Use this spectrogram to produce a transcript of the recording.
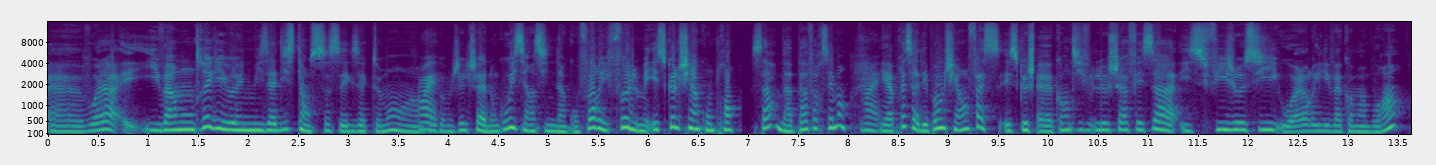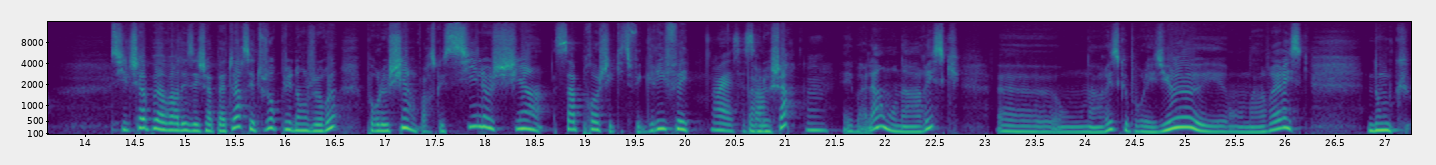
Euh, voilà, il va montrer qu'il veut une mise à distance. Ça, c'est exactement un peu comme chez le chat. Donc oui, c'est un signe d'inconfort, il feule, mais est-ce que le chien comprend? Ça Bah pas forcément. Et après, ça dépend le chien en face. Est-ce que euh, quand le chat fait ça, il se fige aussi, ou alors il y va comme un bourrin? Si le chat peut avoir des échappatoires, c'est toujours plus dangereux pour le chien. Parce que si le chien s'approche et qu'il se fait griffer par le chat, mm. et eh ben là, on a un risque. Euh, on a un risque pour les yeux et on a un vrai risque. Donc,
